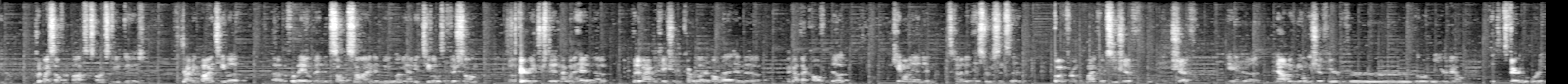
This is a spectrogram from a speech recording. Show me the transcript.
you know, put myself in a box as far as food goes. Driving by Tēla uh, before they opened and saw the sign and knew, I mean, I knew Tēla was a Phish song. I was very interested, and I went ahead and uh, put in my application, cover letter, and all that, and uh, I got that call from Doug. Came on in, and it's kind of been history since then. Going from my cook sous chef and chef, and uh, now being the only chef here for over a year now, it's, it's very rewarding.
